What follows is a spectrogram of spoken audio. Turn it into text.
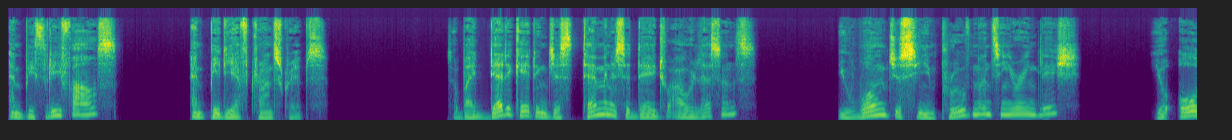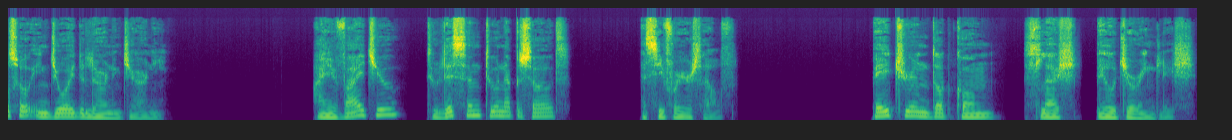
MP3 files and PDF transcripts. So, by dedicating just 10 minutes a day to our lessons, you won't just see improvements in your English, you'll also enjoy the learning journey. I invite you to listen to an episode and see for yourself. Patreon.com slash build your English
